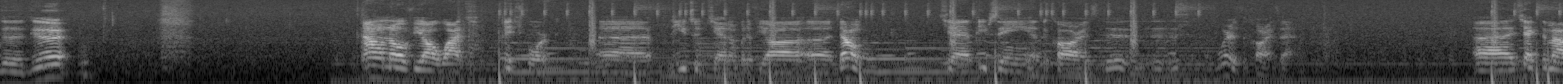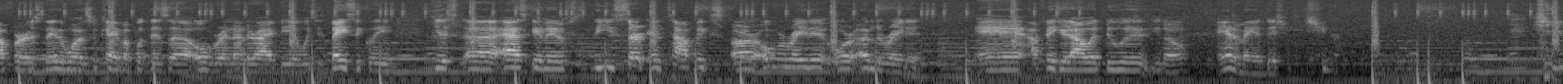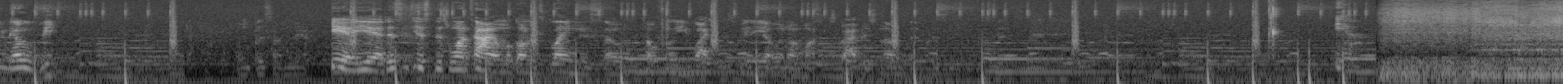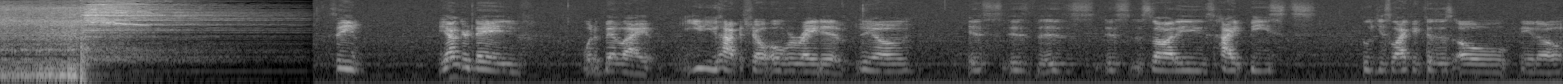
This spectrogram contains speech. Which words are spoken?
good, good. I don't know if y'all watch Pitchfork, uh, the YouTube channel, but if y'all uh, don't, yeah, peep scene at the cars. Where's the cars at? Uh, check them out first. They're the ones who came up with this uh, over and under idea, which is basically just uh, asking if these certain topics are overrated or underrated. And I figured I would do it, you know, anime edition. You know, you me. Yeah, yeah, this is just this one time I'm going to explain this, so hopefully you watch this video and all my subscribers know that this is... Yeah. See, younger Dave would have been like, "You, Yu Yu Hakusho overrated, you know, it's, it's, it's, it's, it's all these hype beasts who just like it because it's old, you know.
